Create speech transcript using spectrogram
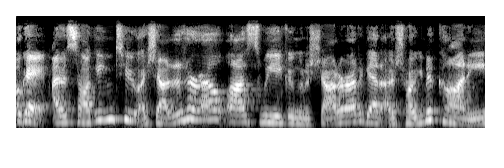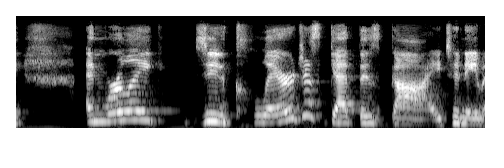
okay, I was talking to I shouted her out last week. I'm gonna shout her out again. I was talking to Connie, and we're like, did Claire just get this guy to name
